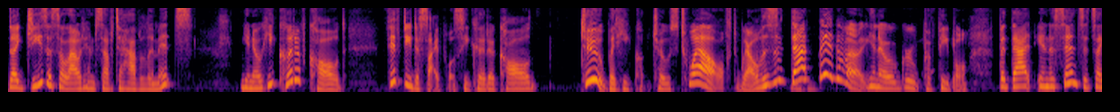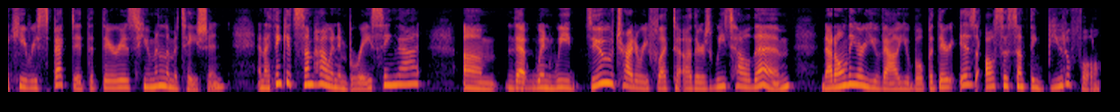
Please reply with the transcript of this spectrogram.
like jesus allowed himself to have limits. You know he could have called 50 disciples. He could have called two but he co- chose 12 12 isn't that big of a you know group of people but that in a sense it's like he respected that there is human limitation and i think it's somehow in embracing that um that when we do try to reflect to others we tell them not only are you valuable but there is also something beautiful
